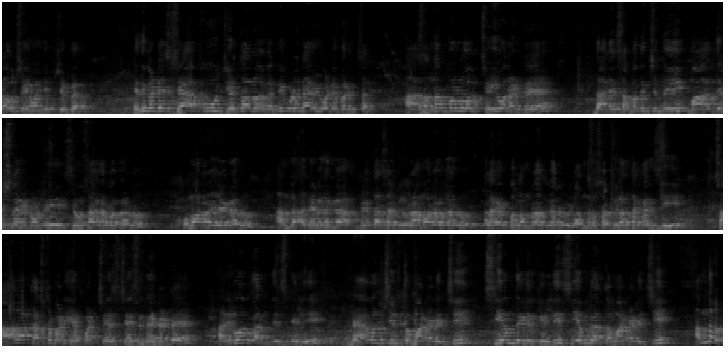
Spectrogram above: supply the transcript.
allow చేయమని చెప్పి చెప్పారు. ఎందుకంటే స్టాఫ్ జీతాలు అవన్నీ కూడా నేవీ వాడే భరించాలి. ఆ సందర్భంలో చేయమనంటే దానికి సంబంధించింది మా అధ్యక్షులైనటువంటి శివసాగరరావు గారు కుమార్ రాజా గారు అంద అదేవిధంగా మిగతా సభ్యులు రామారావు గారు అలాగే పల్లం రాజు గారు వీళ్ళందరూ సభ్యులంతా కలిసి చాలా కష్టపడి ఎఫర్ట్ చేసి చేసింది ఏంటంటే హరిబాబు గారిని తీసుకెళ్ళి నేవల్ చీఫ్తో మాట్లాడించి సీఎం దగ్గరికి వెళ్ళి సీఎం గారితో మాట్లాడించి అందరూ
